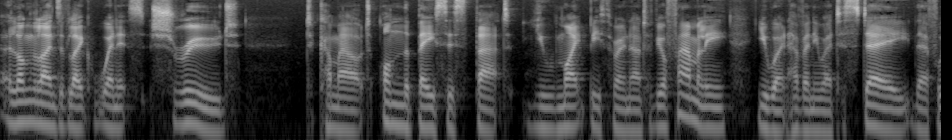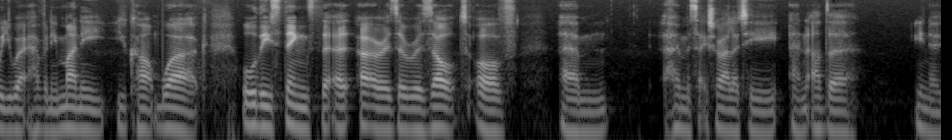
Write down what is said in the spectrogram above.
along the lines of like when it's shrewd to come out on the basis that you might be thrown out of your family, you won't have anywhere to stay, therefore you won't have any money, you can't work. All these things that are, are as a result of um, homosexuality and other, you know,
